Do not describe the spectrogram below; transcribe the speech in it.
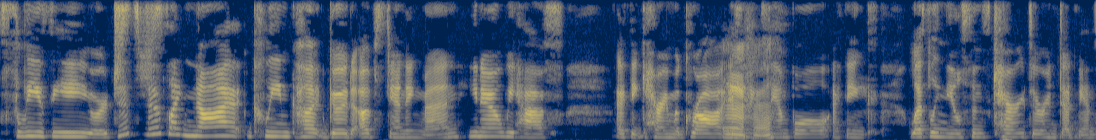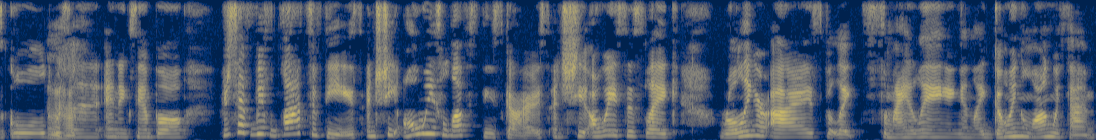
sleazy or just just like not clean cut good upstanding men you know we have i think harry mcgraw is an Mhm. example i think leslie nielsen's character in dead man's gold was Mhm. a- an example we just have we have lots of these and she always loves these guys and she always is like rolling her eyes but like smiling and like going along with them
